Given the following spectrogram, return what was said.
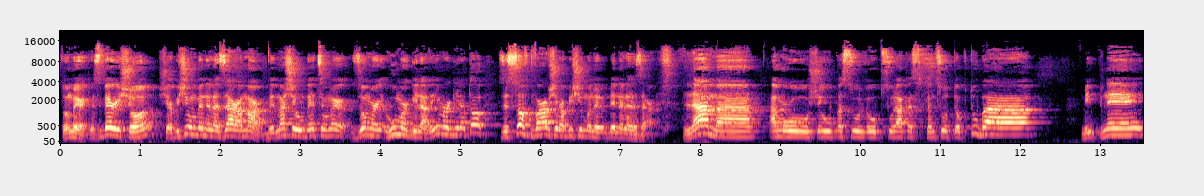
זאת אומרת, הסבר ראשון, שרבי שמעון בן אלעזר אמר, ומה שהוא בעצם אומר, זו מר, הוא מרגילה והיא מרגילתו, זה סוף דבריו של רבי שמעון בן אלעזר. למה אמרו שהוא פסול והוא פסולה, כנסו אותו כתובה? מפני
